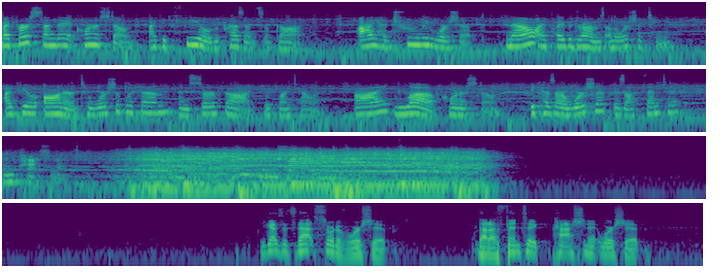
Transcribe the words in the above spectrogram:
My first Sunday at Cornerstone, I could feel the presence of God. I had truly worshiped. Now I play the drums on the worship team. I feel honored to worship with them and serve God with my talent. I love Cornerstone because our worship is authentic and passionate. Guys, it's that sort of worship, that authentic, passionate worship,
